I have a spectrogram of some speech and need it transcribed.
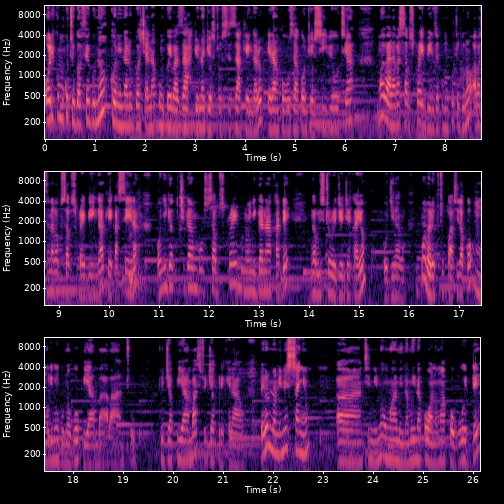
oli ku mukutu gwaffe guno konina lugwa kyanaku nkwebaza gyonna gyosituusizaako engalo era nkubuuzaako nti osiibye otya? Mwebala abasubscribinze ku mukutu guno abatana bakusubscribinga ke kaseera onyiga ku kigambo subscribe n'onyiga n'akade nga buli story gyenteekayo ogiraba. Mwebale kutukwatirako mu mulimu guno ogw'okuyamba abantu. Tujja kuyamba titujja kulekeraawo leero nno nina essanyu nti nina omwami namulinako wano omwaka oguwedde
